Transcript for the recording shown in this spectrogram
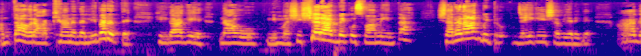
ಅಂತ ಅವರ ಆಖ್ಯಾನದಲ್ಲಿ ಬರುತ್ತೆ. ಹೀಗಾಗಿ ನಾವು ನಿಮ್ಮ ಶಿಷ್ಯರಾಗಬೇಕು ಸ್ವಾಮಿ ಅಂತ ಶರಣಾಗ್ಬಿಟ್ರು ಜೈಗೀಶವ್ಯರಿಗೆ. ಆಗ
